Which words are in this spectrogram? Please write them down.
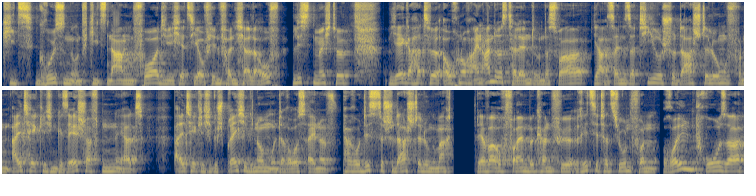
Kiez-Größen und Kiez-Namen vor, die ich jetzt hier auf jeden Fall nicht alle auflisten möchte. Jäger hatte auch noch ein anderes Talent und das war ja seine satirische Darstellung von alltäglichen Gesellschaften. Er hat alltägliche Gespräche genommen und daraus eine parodistische Darstellung gemacht. Der war auch vor allem bekannt für Rezitation von Rollenprosa.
